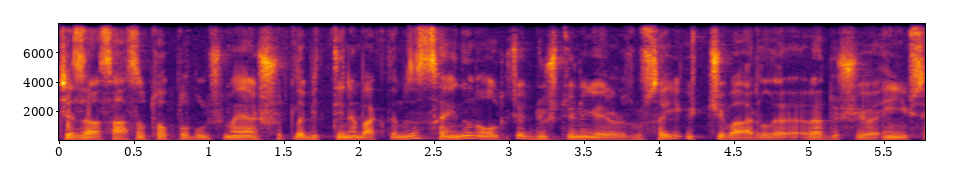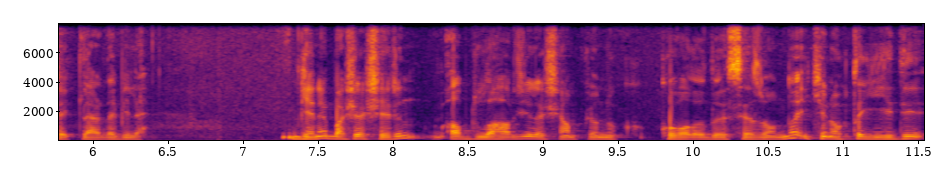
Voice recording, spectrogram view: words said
ceza sahası topla buluşmaya şutla bittiğine baktığımızda sayının oldukça düştüğünü görüyoruz. Bu sayı 3 civarlara düşüyor en yükseklerde bile. Gene Başakşehir'in Abdullah Avcı ile şampiyonluk kovaladığı sezonda 2.7 e,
